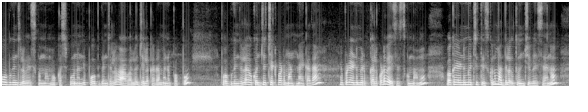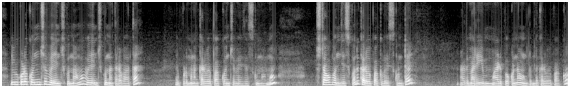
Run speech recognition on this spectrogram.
పోపు గింజలు వేసుకుందాం ఒక స్పూన్ అన్ని పోపు గింజలు ఆవాలు జీలకర్ర మినపప్పు. పోపు గింజలు అవి కొంచెం చిటపటమంటున్నాయి కదా. ఇప్పుడు ఎండుమిరపకాయలు కూడా వేసేసుకుందాము. ఒక ఎండుమిర్చి తీసుకుని మధ్యలో తుంచి వేసాను. ఇవి కూడా కొంచెం వేయించుకుందాము. వేయించుకున్న తర్వాత ఇప్పుడు మనం కరివేపాకు కొంచెం వేసేసుకుందాము. స్టవ్ బంద్ చేసుకొని కరివేపాకు వేసుకుంటే అది మరీ మాడిపోకుండా ఉంటుంది కరివేపాకు.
